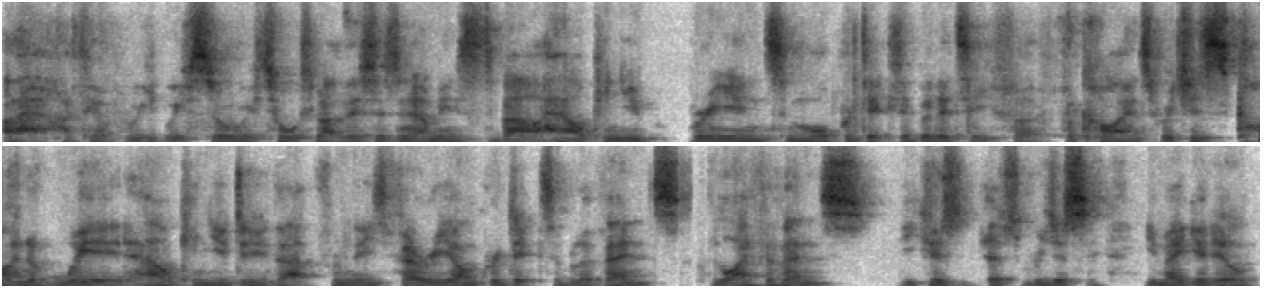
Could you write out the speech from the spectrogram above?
I think we, we saw we talked about this, isn't it? I mean, it's about how can you bring in some more predictability for, for clients, which is kind of weird. How can you do that from these very unpredictable events, life events? Because as we just you may get ill,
